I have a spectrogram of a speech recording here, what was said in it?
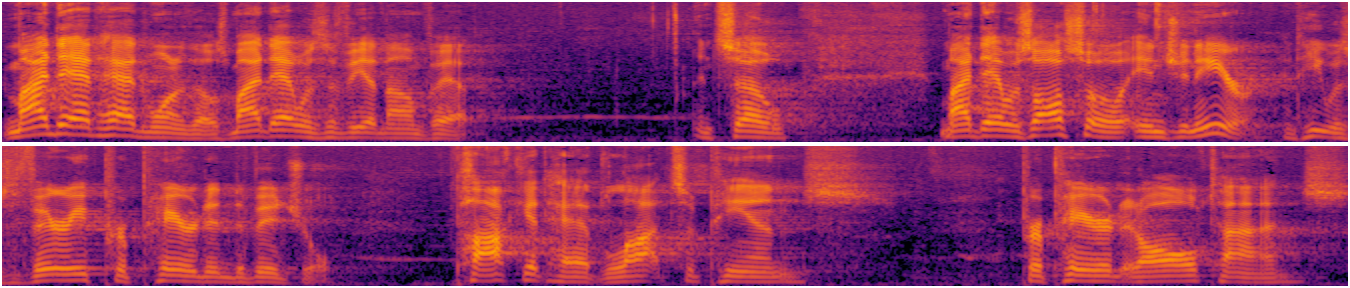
My dad had one of those. My dad was a Vietnam vet. And so my dad was also an engineer, and he was a very prepared individual. Pocket had lots of pens, prepared at all times.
